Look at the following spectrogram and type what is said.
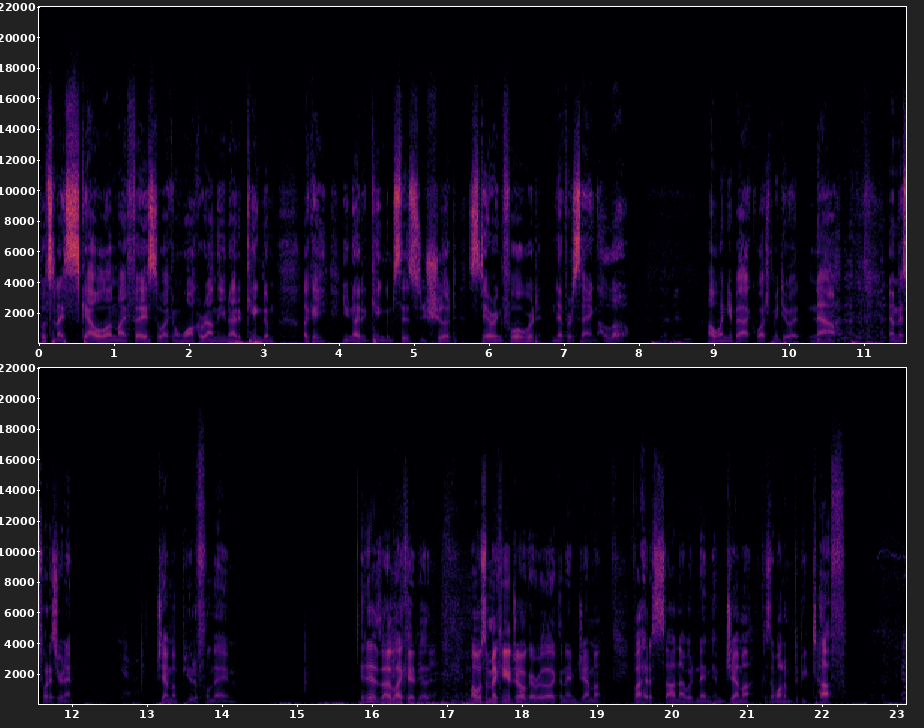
puts a nice scowl on my face so I can walk around the United Kingdom like a United Kingdom citizen should, staring forward, never saying hello. I'll win you back. Watch me do it. Now, now Miss, what is your name? Gemma. Gemma, beautiful name. It is. I like it. Uh, I wasn't making a joke. I really like the name Gemma. If I had a son, I would name him Gemma because I want him to be tough.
